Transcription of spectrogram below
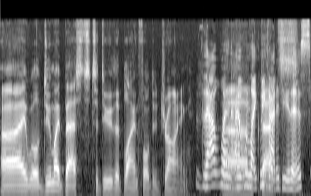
I will do my best to do the blindfolded drawing. That one, I'm Um, like, we got to do this.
